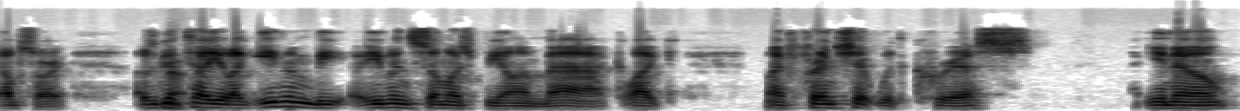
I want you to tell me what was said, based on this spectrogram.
I'm sorry. I was going to no. tell you, like even be even so much beyond Mac, like my friendship with Chris, you know,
